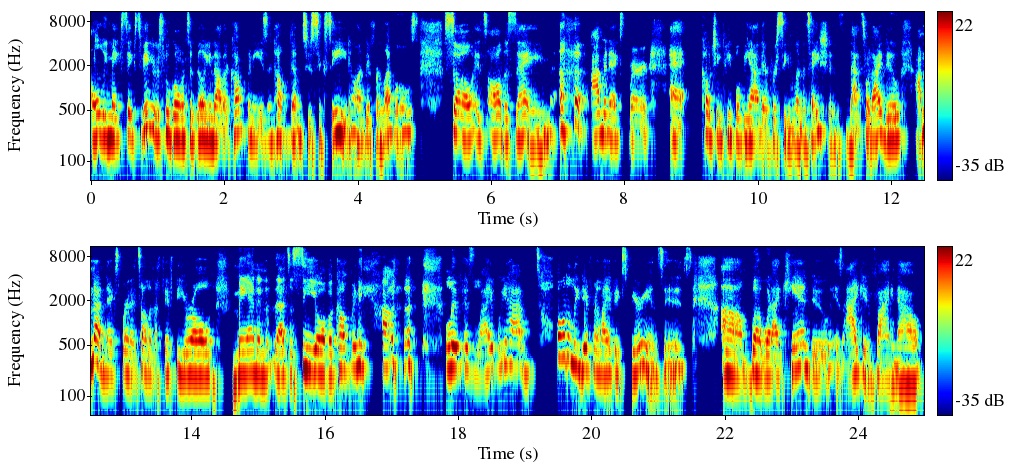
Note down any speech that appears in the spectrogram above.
only make six figures who go into billion dollar companies and help them to succeed on different levels. So it's all the same. I'm an expert at coaching people beyond their perceived limitations. That's what I do. I'm not an expert at telling a 50 year old man and that's a CEO of a company how to live his life. We have totally different life experiences. Um, but what I can do is I can find out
